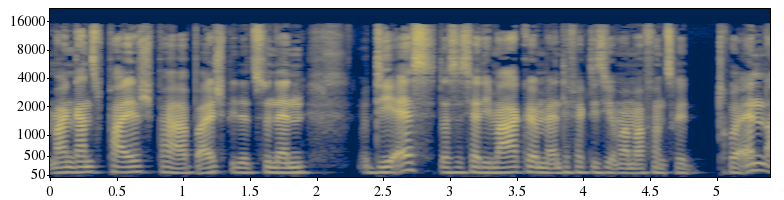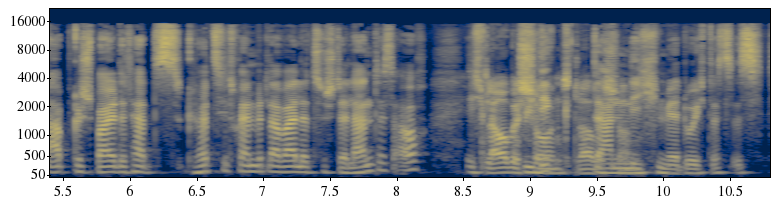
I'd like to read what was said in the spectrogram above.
mal ein ganz paar Beispiele zu nennen. DS, das ist ja die Marke im Endeffekt, die sich immer mal von Citroën abgespaltet hat. Gehört Citroën mittlerweile zu Stellantis auch? Ich glaube schon, ich glaube da schon. nicht mehr durch. Das ist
